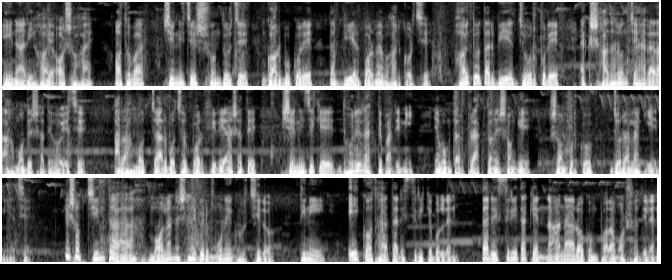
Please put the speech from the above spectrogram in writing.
এই নারী হয় অসহায় অথবা সে নিজের সৌন্দর্যে গর্ব করে তা বিয়ের পর ব্যবহার করছে। হয়তো তার বিয়ে জোর করে এক সাধারণ চেহারার আহমদের সাথে হয়েছে। আর আহমদ চার বছর পর ফিরে আসাতে সে নিজেকে ধরে রাখতে পারেনি এবং তার প্রাক্তনের সঙ্গে সম্পর্ক জোড়া লাগিয়ে নিয়েছে। এসব চিন্তা মৌলানা সাহেবের মনে ঘুরছিল। তিনি এই কথা তার স্ত্রীকে বললেন। তার স্ত্রী তাকে নানা রকম পরামর্শ দিলেন,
